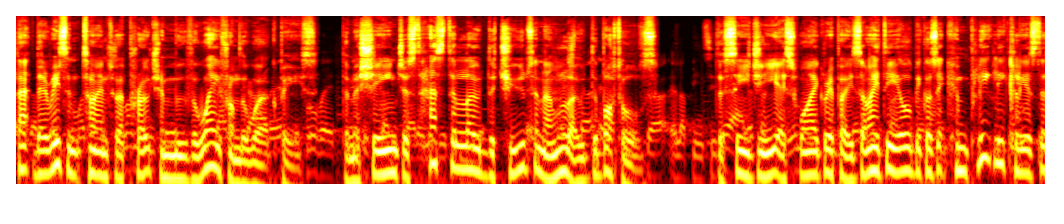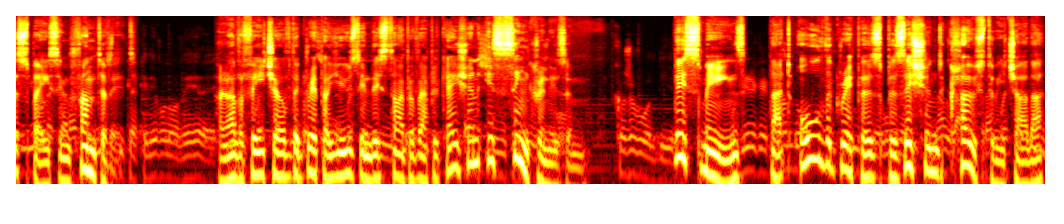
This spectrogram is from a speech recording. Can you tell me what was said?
that there isn't time to approach and move away from the workpiece. The machine just has to load the tubes and unload the bottles. The CGSY gripper is ideal because it completely clears the space in front of it. Another feature of the gripper used in this type of application is synchronism. This means that all the grippers positioned close to each other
